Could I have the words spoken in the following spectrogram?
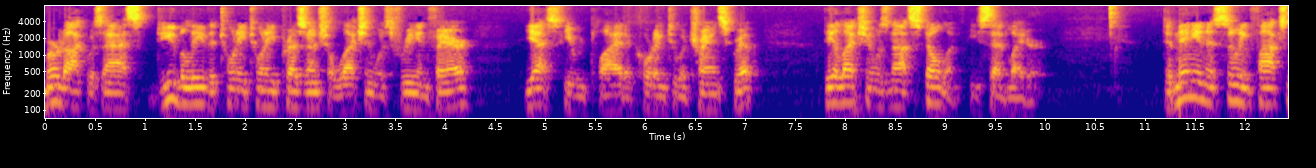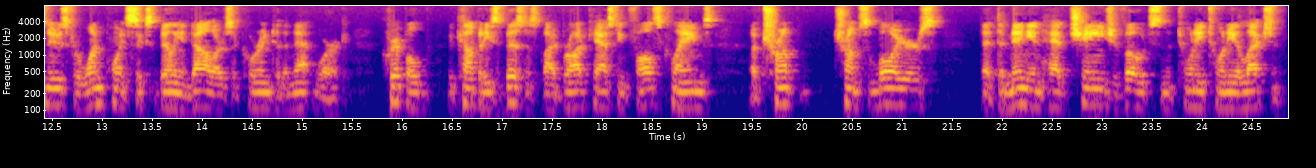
Murdoch was asked, Do you believe the 2020 presidential election was free and fair? Yes, he replied, according to a transcript. The election was not stolen, he said later. Dominion is suing Fox News for $1.6 billion, according to the network, crippled the company's business by broadcasting false claims of Trump, Trump's lawyers that Dominion had changed votes in the 2020 election.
